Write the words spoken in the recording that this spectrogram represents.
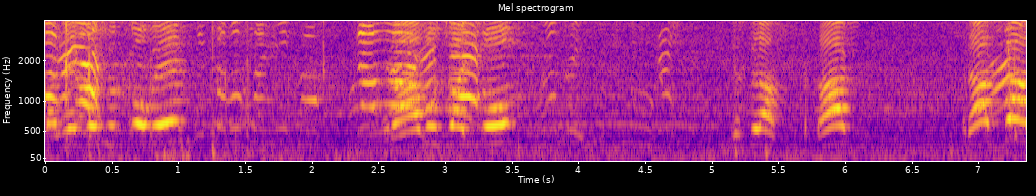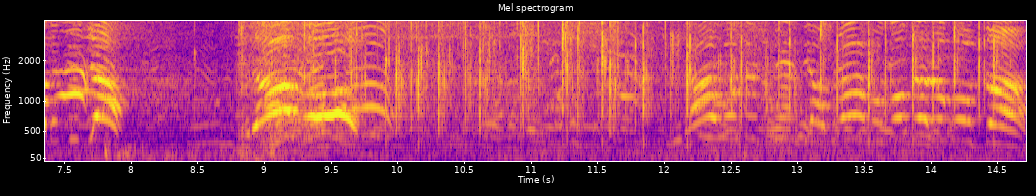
Panienko środkowy! Brawo Czajko! Jeszcze raz, tak? Raz, dwa, decyzja! Brawo! Brawo decyzja, brawo, dobra robota!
